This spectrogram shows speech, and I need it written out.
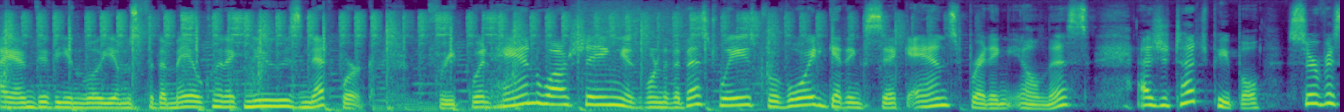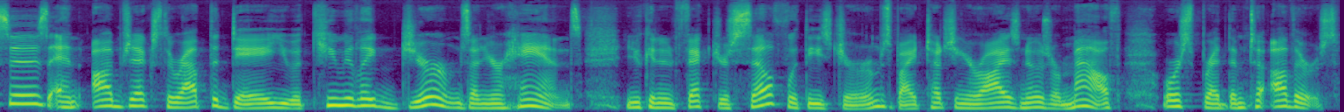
Hi, I'm Vivian Williams for the Mayo Clinic News Network. Frequent hand washing is one of the best ways to avoid getting sick and spreading illness. As you touch people, surfaces, and objects throughout the day, you accumulate germs on your hands. You can infect yourself with these germs by touching your eyes, nose, or mouth, or spread them to others.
